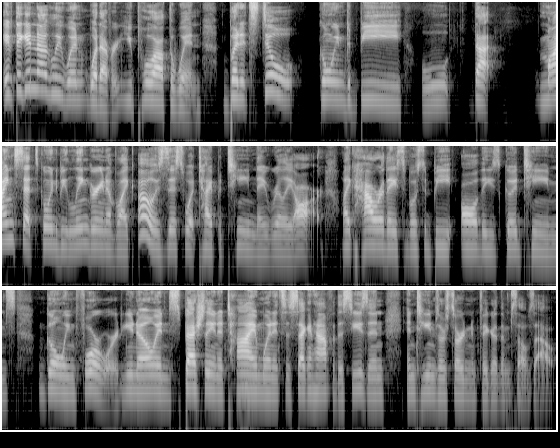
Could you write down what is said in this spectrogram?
if they get an ugly win, whatever, you pull out the win. But it's still going to be that mindset's going to be lingering of like, oh, is this what type of team they really are? Like, how are they supposed to beat all these good teams going forward, you know? And especially in a time when it's the second half of the season and teams are starting to figure themselves out.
